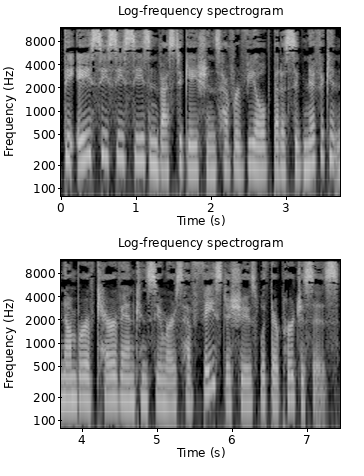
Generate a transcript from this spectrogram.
The ACCC's investigations have revealed that a significant number of caravan consumers have faced issues with their purchases.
